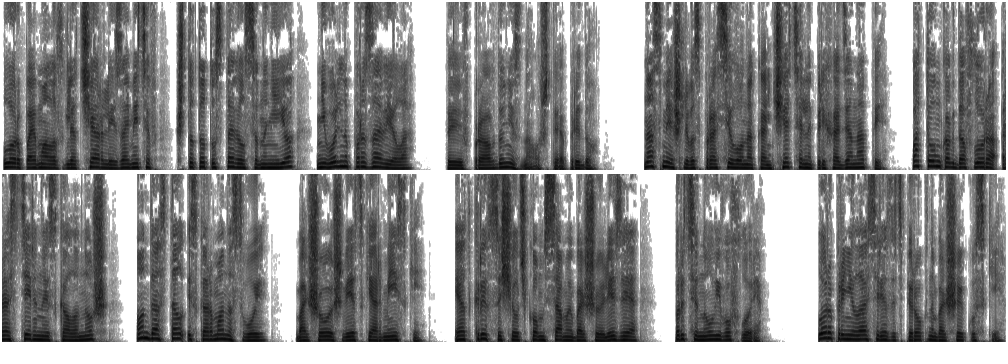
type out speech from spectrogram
Лора поймала взгляд Чарли и, заметив, что тот уставился на нее, невольно порозовела. «Ты вправду не знала, что я приду?» Насмешливо спросил он, окончательно переходя на «ты». Потом, когда Флора растерянно искала нож, он достал из кармана свой, большой шведский армейский, и, открыв со щелчком самое большое лезвие, протянул его Флоре. Флора принялась резать пирог на большие куски.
